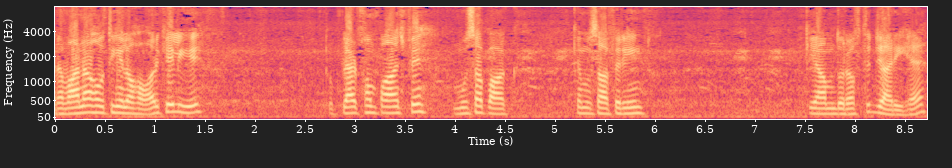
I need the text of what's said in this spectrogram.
रवाना होती हैं लाहौर के लिए। तो प्लेटफॉर्म पाँच पे मूसा पाक के मुसाफरीन की आमदोरफ्त जारी है।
